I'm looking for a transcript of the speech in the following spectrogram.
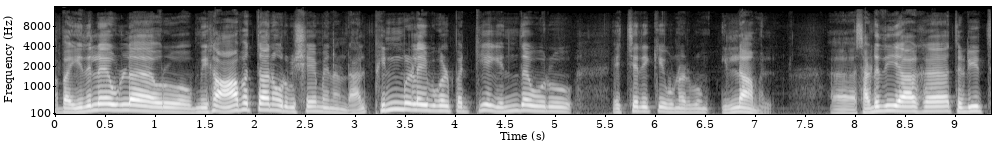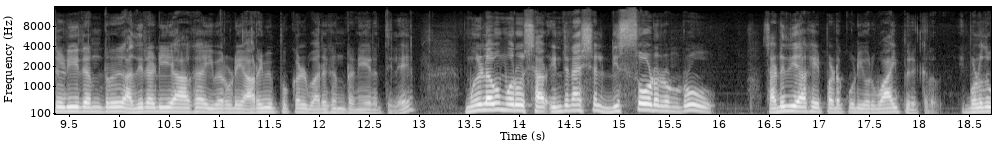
அப்போ இதில் உள்ள ஒரு மிக ஆபத்தான ஒரு விஷயம் என்னென்றால் பின்விளைவுகள் பற்றிய எந்த ஒரு எச்சரிக்கை உணர்வும் இல்லாமல் சடுதியாக திடீர் திடீரென்று அதிரடியாக இவருடைய அறிவிப்புகள் வருகின்ற நேரத்திலே மீளவும் ஒரு ச இன்டர்நேஷ்னல் டிஸ்ஆர்டர் ஒன்று சடுதியாக ஏற்படக்கூடிய ஒரு வாய்ப்பு இருக்கிறது. இப்பொழுது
